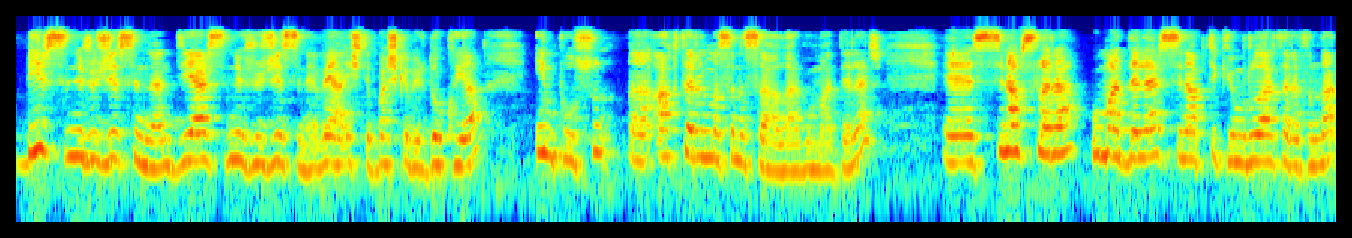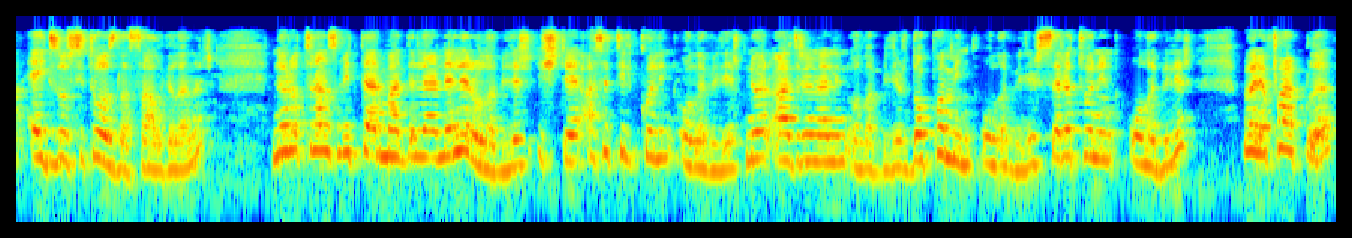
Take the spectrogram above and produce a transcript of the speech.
bir sinir hücresinden diğer sinir hücresine veya işte başka bir dokuya impulsun e, aktarılmasını sağlar bu maddeler. E, sinapslara bu maddeler sinaptik yumrular tarafından egzositozla salgılanır. Nörotransmitter maddeler neler olabilir? İşte asetilkolin olabilir, nöradrenalin olabilir, dopamin olabilir, serotonin olabilir. Böyle farklı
